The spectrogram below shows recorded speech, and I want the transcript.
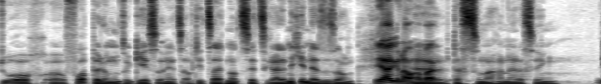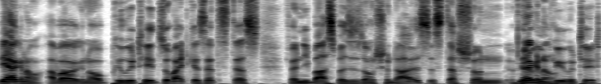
du auch äh, Fortbildungen so gehst und jetzt auch die Zeit nutzt, jetzt gerade nicht in der Saison, Ja, genau, äh, aber das zu machen. Ne? Deswegen ja, genau, aber genau, Priorität so weit gesetzt, dass wenn die Basketball-Saison schon da ist, ist das schon höhere Ja, genau. Priorität.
